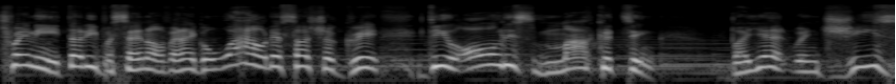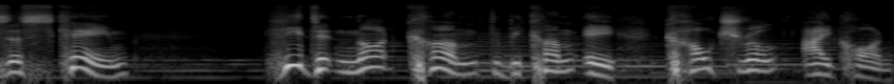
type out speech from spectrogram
20, 30% off. And I go, wow, that's such a great deal. All this marketing. But yet, when Jesus came, he did not come to become a cultural icon.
